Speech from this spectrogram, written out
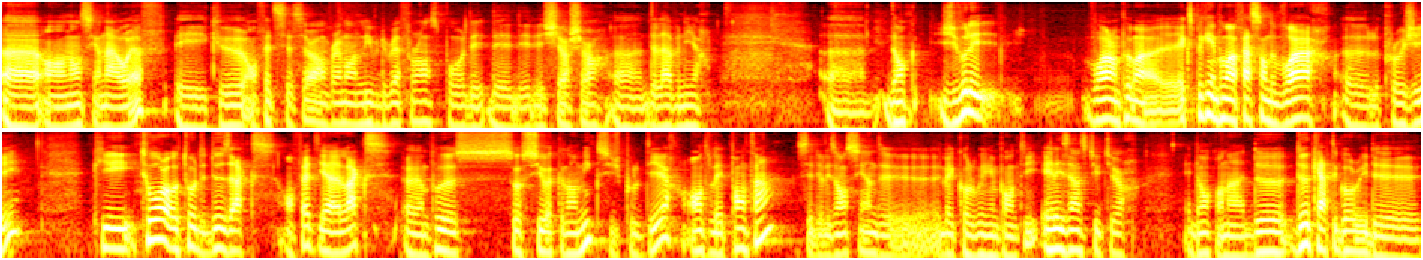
euh, en ancien AOF, et que en fait, sera vraiment un livre de référence pour des, chercheurs euh, de l'avenir. donc, je voulais voir un peu expliquer un peu ma façon de voir le projet qui tourne autour de deux axes. En fait, il y a l'axe euh, un peu socio-économique, si je peux le dire, entre les pantins, c'est les anciens de l'école William Ponty, et les instituteurs. Et donc, on a deux, deux catégories de,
